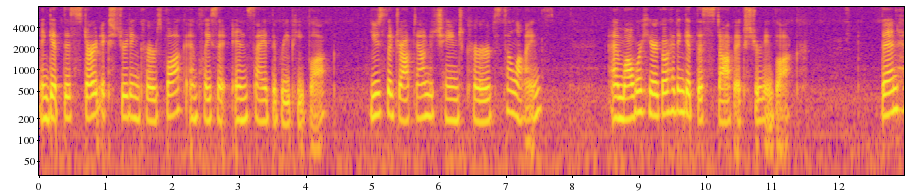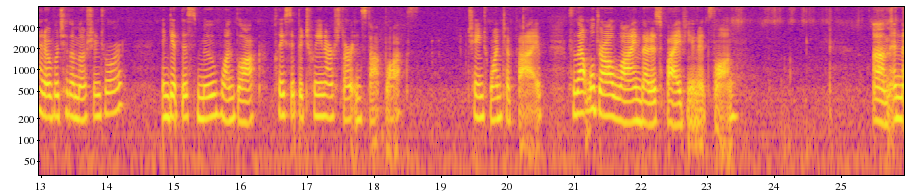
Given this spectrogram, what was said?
and get this start extruding curves block and place it inside the repeat block. Use the drop down to change curves to lines. And while we're here, go ahead and get this stop extruding block. Then head over to the motion drawer and get this move one block, place it between our start and stop blocks. Change one to five. So that will draw a line that is five units long. Um, and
